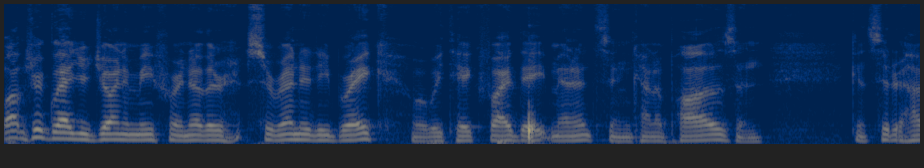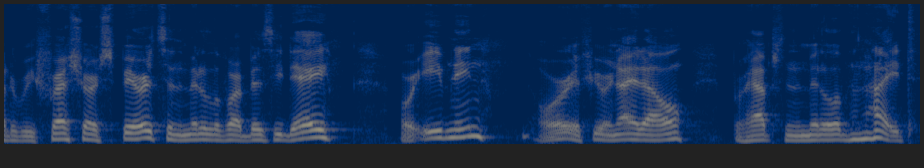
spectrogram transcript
Well, I'm sure glad you're joining me for another Serenity Break where we take five to eight minutes and kind of pause and consider how to refresh our spirits in the middle of our busy day or evening, or if you're a night owl, perhaps in the middle of the night.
